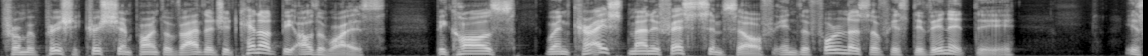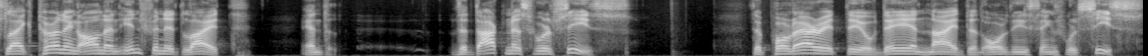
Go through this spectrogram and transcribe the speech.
from a Christian point of vantage, it cannot be otherwise because when Christ manifests himself in the fullness of his divinity, it's like turning on an infinite light and the darkness will cease. The polarity of day and night and all these things will cease.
